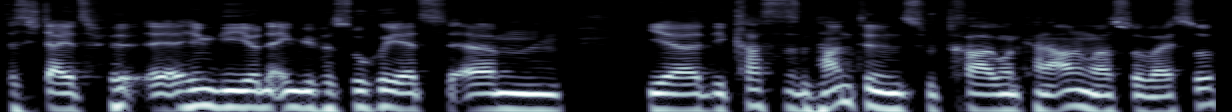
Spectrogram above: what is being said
dass ich da jetzt äh, hingehe und irgendwie versuche jetzt ähm, hier die krassesten Hanteln zu tragen und keine Ahnung was so, weißt du?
